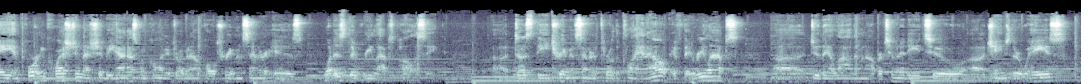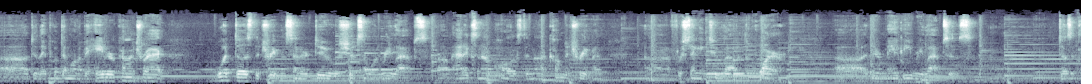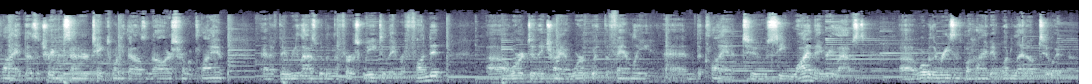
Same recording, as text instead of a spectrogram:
A important question that should be asked when calling a drug and alcohol treatment center is what is the relapse policy? Uh, does the treatment center throw the client out if they relapse? Uh, do they allow them an opportunity to uh, change their ways? Uh, do they put them on a behavior contract? What does the treatment center do should someone relapse? Um, addicts and alcoholics did not come to treatment uh, for singing too loud in the choir. Relapses. Does a client, does a treatment center take $20,000 from a client and if they relapse within the first week, do they refund it? Uh, or do they try and work with the family and the client to see why they relapsed? Uh, what were the reasons behind it? What led up to it?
